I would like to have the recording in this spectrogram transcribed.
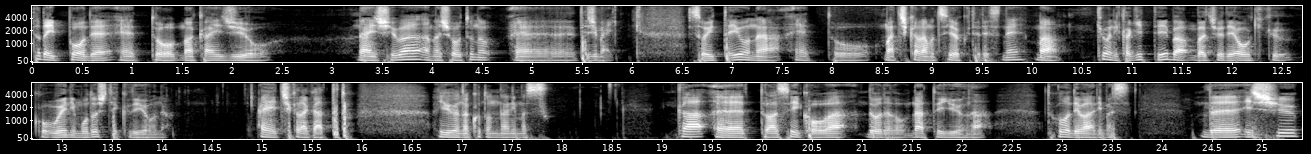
ただ一方で、えー、っと、まあ、買い需要、ないしは、まあ、ショートの、えー、手仕舞い。そういったような、えっと、まあ、力も強くてですね、まあ、今日に限って言えば、場中で大きく、こう、上に戻してくるような、えー、力があったというようなことになります。が、えー、っと、明日以降はどうだろうなというようなところではあります。で、一週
